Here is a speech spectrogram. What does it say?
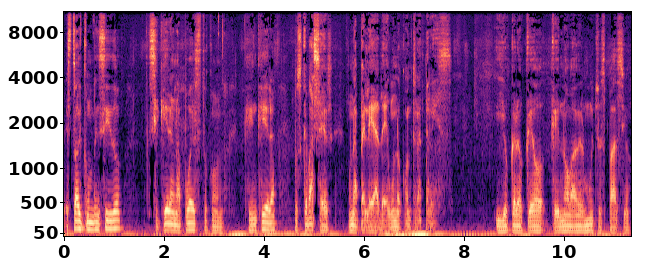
estoy convencido, si quieren apuesto con quien quiera, pues que va a ser una pelea de uno contra tres. Y yo creo que, oh, que no va a haber mucho espacio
